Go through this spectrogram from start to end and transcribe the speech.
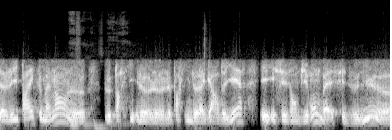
Euh, il paraît que maintenant le, le parking, le, le- parking de la gare de hier et, et ses environs, ben, c'est devenu euh,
